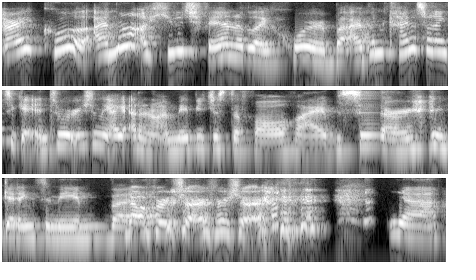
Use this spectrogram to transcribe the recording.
All right, cool. I'm not a huge fan of like horror, but I've been kind of starting to get into it recently. I, I don't know, maybe just the fall vibes are getting to me. But no, for sure, for sure. yeah,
